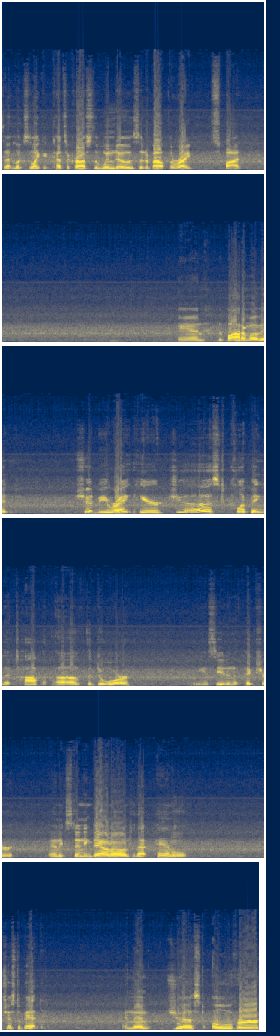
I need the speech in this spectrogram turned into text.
So that looks like it cuts across the windows at about the right spot. and the bottom of it should be right here just clipping the top of the door. You can see it in the picture. And extending down onto that panel just a bit. And then just over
